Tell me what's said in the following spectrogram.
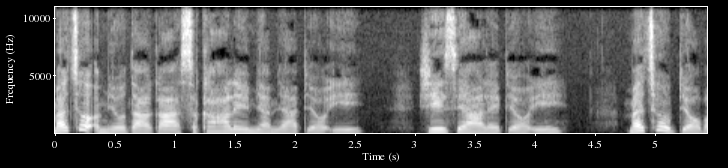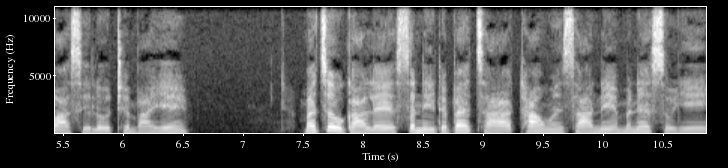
မတ်ချုံအမျိုးသားကစကားလေးများများပြော၏ရေးစရာလည်းပြော၏မတ်ချုံပြောပါစေလို့ထင်ပါရဲ့မချုံကလည်းစနေတပတ်ချာထာဝန်စာနဲ့မနဲ့ဆိုရင်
